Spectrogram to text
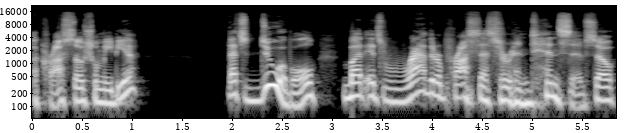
across social media? That's doable, but it's rather processor intensive. So,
